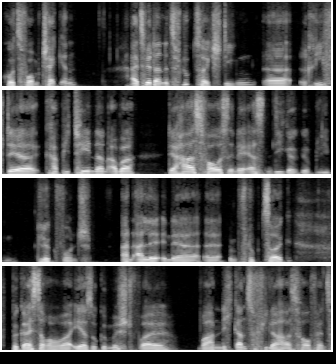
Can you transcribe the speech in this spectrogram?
kurz vorm Check-in. Als wir dann ins Flugzeug stiegen, äh, rief der Kapitän dann aber, der HSV ist in der ersten Liga geblieben. Glückwunsch an alle in der, äh, im Flugzeug. Begeisterung war eher so gemischt, weil waren nicht ganz so viele HSV-Fans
